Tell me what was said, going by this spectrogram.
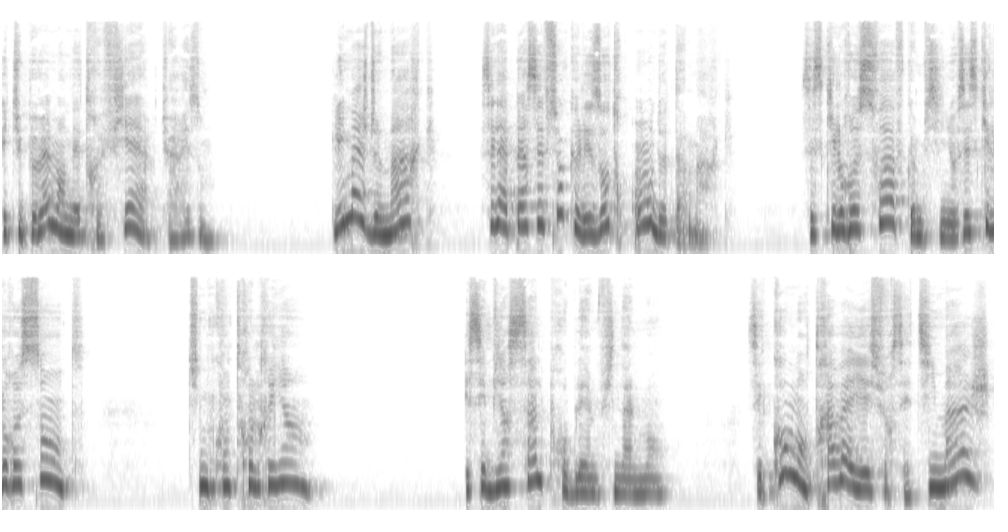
et tu peux même en être fier, tu as raison. L'image de marque, c'est la perception que les autres ont de ta marque. C'est ce qu'ils reçoivent comme signaux, c'est ce qu'ils ressentent. Tu ne contrôles rien. Et c'est bien ça le problème finalement. C'est comment travailler sur cette image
